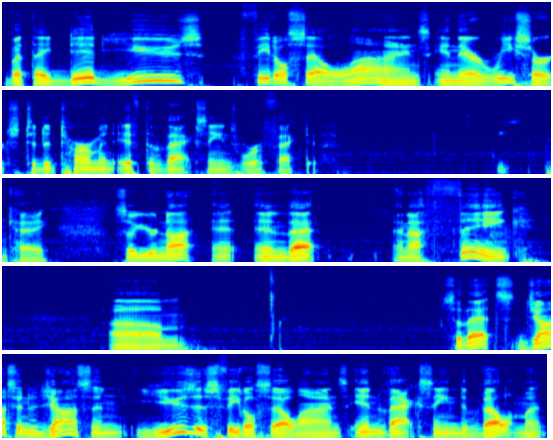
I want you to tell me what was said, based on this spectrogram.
but they did use fetal cell lines in their research to determine if the vaccines were effective. Okay, so you're not, and, and that, and I think, um, so that's Johnson Johnson uses fetal cell lines in vaccine development,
